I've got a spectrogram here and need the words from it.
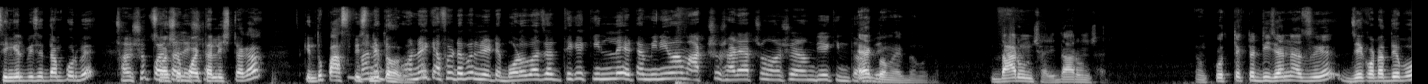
সিঙ্গেল পিসের দাম পড়বে ছয়শো ছয়শো পঁয়তাল্লিশ টাকা কিন্তু পাঁচ পিস মানে নিতে হবে। অনেক অ্যাফোর্ডেবল রেটে বড় বাজার থেকে কিনলে এটা মিনিমাম আটশো সাড়ে আটশো নয়শো এরম দিয়ে কিনতে হবে। একদম একদম একদম। দারুণ শাড়ি দারুণ শাড়ি। প্রত্যেকটা ডিজাইন আজকে যে কটা দেবো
